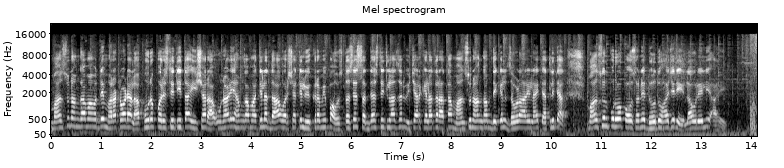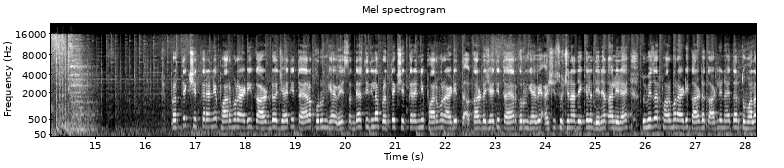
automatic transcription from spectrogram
मान्सून हंगामामध्ये मराठवाड्याला पूर परिस्थितीचा इशारा. उन्हाळी हंगामातील दहा वर्षातील विक्रमी पाऊस तसेच सद्यस्थितीला जर विचार केला तर आता मान्सून हंगाम देखील जवळ आलेला आहे. त्यातली त्यात मान्सून पूर्व पावसाने धोधो हजेरी लावलेली आहे. प्रत्येक शेतकऱ्याने फार्मर आय डी कार्ड जे आहे ते तयार करून घ्यावे. सध्या स्थितीला प्रत्येक शेतकऱ्यांनी फार्मर आय डी कार्ड जे आहे ते तयार करून घ्यावे अशी सूचना देखील देण्यात आलेली आहे. तुम्ही जर फार्मर आय डी कार्ड काढले नाही तर तुम्हाला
